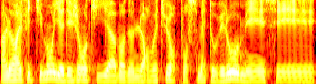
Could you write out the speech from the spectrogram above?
Alors effectivement, il y a des gens qui abandonnent leur voiture pour se mettre au vélo, mais c'est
